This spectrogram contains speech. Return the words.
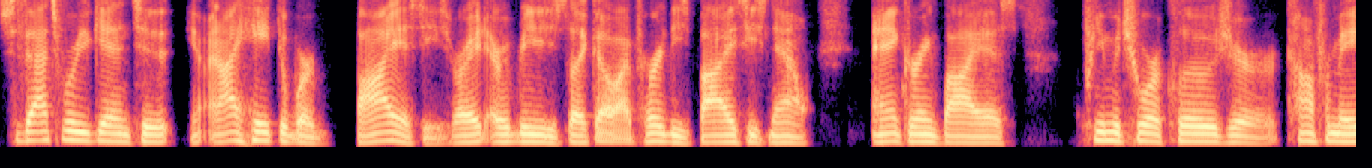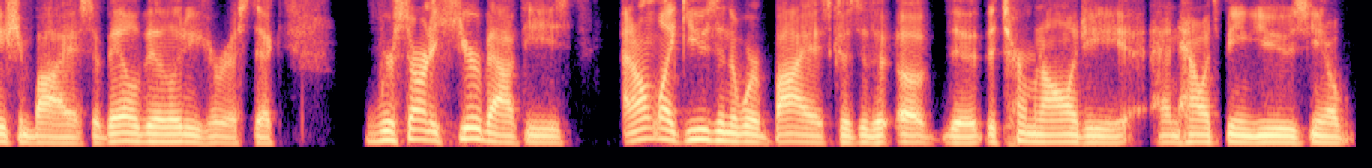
So that's where you get into, you know, and I hate the word biases, right? Everybody's like, oh, I've heard these biases now anchoring bias, premature closure, confirmation bias, availability heuristic. We're starting to hear about these. I don't like using the word bias because of the, of the the terminology and how it's being used, you know,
